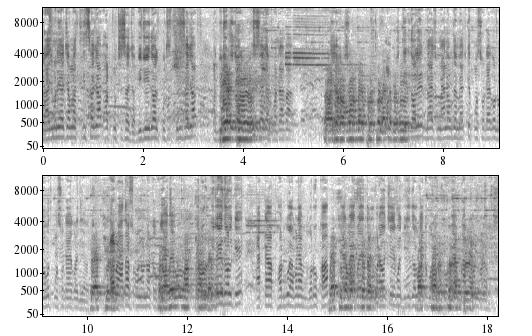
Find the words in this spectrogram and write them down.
প্রাইজ মানি আছে আমরা তিরিশ হাজার আর পঁচিশ হাজার। বিজয়ী দল পঁচিশ তিরিশ হাজার আর বিরোধী দল পঁচিশ হাজার। টাকা? প্রত্যেক দলের ম্যাচ ম্যান অফ দ্য ম্যাচকে পাঁচশো টাকা নগদ পাঁচশো টাকা করে দেওয়া হবে আদার্স অন্যান্য টপি আছে। এবং বিজয়ী দলকে একটা ফটবো আমরা বড় কাপ দান করা হচ্ছে এবং বিজয়ী দলকে একটা বড় কাপ দান করা হচ্ছে।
